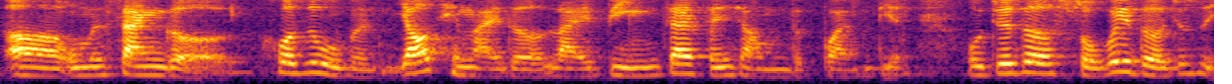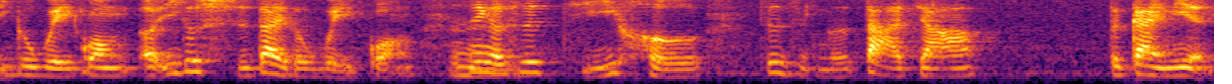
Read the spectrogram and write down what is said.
呃我们三个或是我们邀请来的来宾在分享我们的观点。我觉得所谓的就是一个微光，呃，一个时代的微光，那个是集合这整个大家的概念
